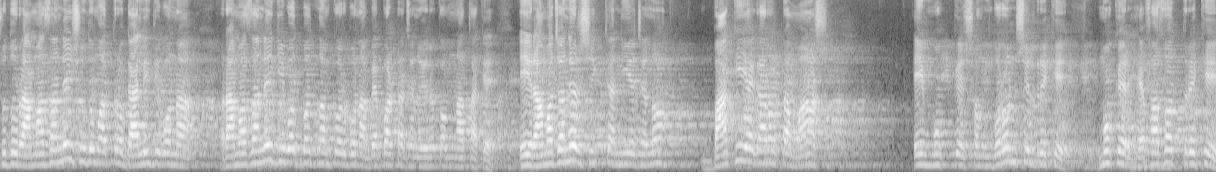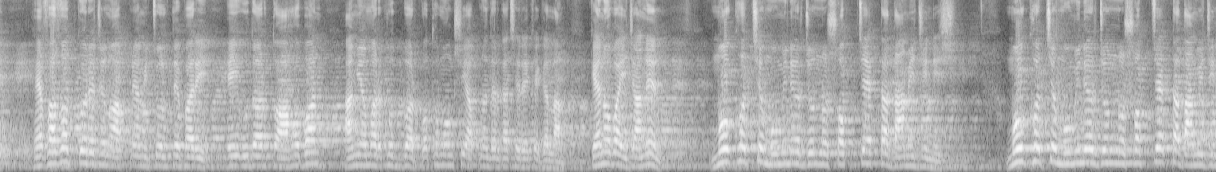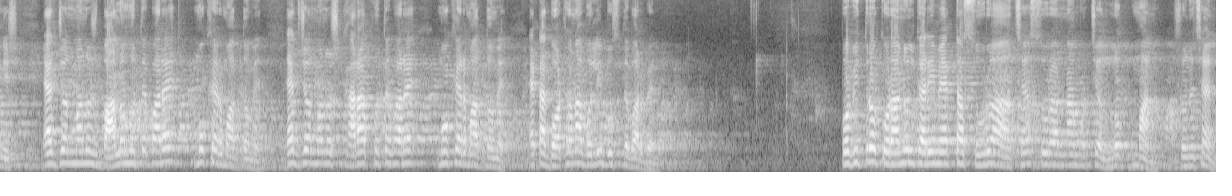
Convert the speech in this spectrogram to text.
শুধু রামাজানেই শুধুমাত্র গালি দিব না, রামাজানেই গিবত বদনাম করব না, ব্যাপারটা যেন এরকম না থাকে এই রামাজানের শিক্ষা নিয়ে যেন বাকি এগারোটা মাস এই মুখকে সংবরণশীল রেখে, মুখের হেফাজত রেখে, হেফাজত করে যেন আপনি আমি চলতে পারি। এই উদারত আহ্বান আমি আমার খুদ্বার প্রথম অংশে আপনাদের কাছে রেখে গেলাম। কেন ভাই জানেন? মুখ হচ্ছে মুমিনের জন্য সবচেয়ে একটা দামি জিনিস। মুখ হচ্ছে মুমিনের জন্য সবচেয়ে একটা দামি জিনিস। একজন মানুষ ভালো হতে পারে মুখের মাধ্যমে। একজন মানুষ খারাপ হতে পারে মুখের মাধ্যমে। একটা ঘটনা বলি বুঝতে পারবেন। পবিত্র কোরআনুল কারিমে একটা সুরা আছে, সুরার নাম হচ্ছে লোকমান। শুনেছেন?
